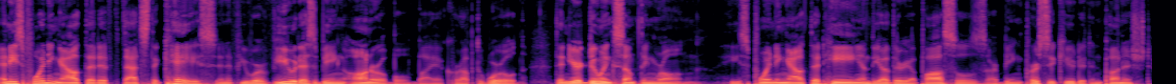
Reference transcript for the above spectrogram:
And he's pointing out that if that's the case, and if you are viewed as being honorable by a corrupt world, then you're doing something wrong. He's pointing out that he and the other apostles are being persecuted and punished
